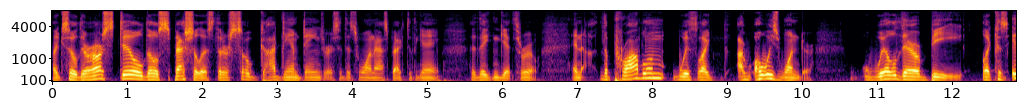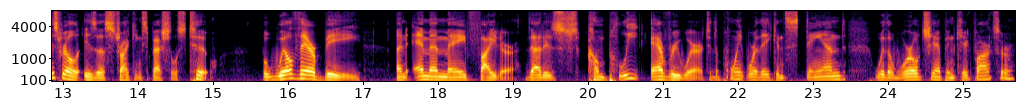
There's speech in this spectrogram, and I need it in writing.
like so, there are still those specialists that are so goddamn dangerous at this one aspect of the game that they can get through. And the problem with like, I always wonder, will there be like because Israel is a striking specialist too, but will there be an MMA fighter that is complete everywhere to the point where they can stand with a world champion kickboxer?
